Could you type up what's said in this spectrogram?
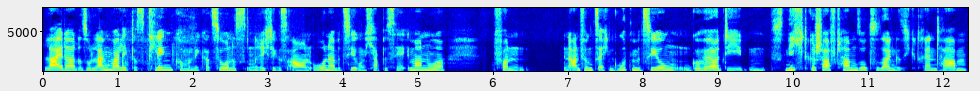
Leider, so langweilig das klingt, Kommunikation ist ein richtiges A und O in einer Beziehung. Und ich habe bisher immer nur von, in Anführungszeichen, guten Beziehungen gehört, die es nicht geschafft haben, sozusagen, die sich getrennt haben,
